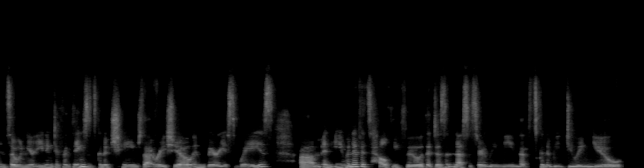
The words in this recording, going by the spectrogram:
And so when you're eating different things, it's going to change that ratio in various ways. Um, and even if it's healthy food, that doesn't necessarily mean that it's going to be doing you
